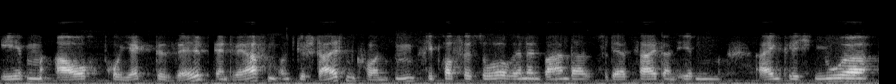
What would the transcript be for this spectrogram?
eben auch Projekte selbst entwerfen und gestalten konnten. Die Professorinnen waren da zu der Zeit dann eben eigentlich nur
